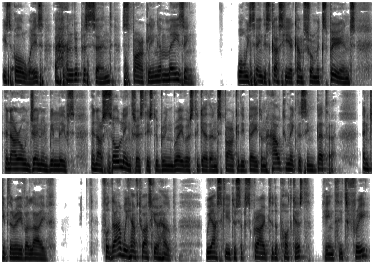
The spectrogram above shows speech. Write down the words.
is always 100% sparkling amazing. What we say and discuss here comes from experience and our own genuine beliefs, and our sole interest is to bring ravers together and spark a debate on how to make the scene better and keep the rave alive. For that, we have to ask your help. We ask you to subscribe to the podcast, hint it's free,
